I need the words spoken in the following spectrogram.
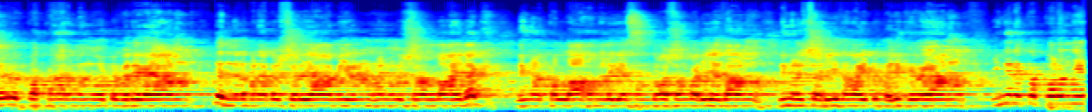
ചെറുപ്പക്കാരൻ അങ്ങോട്ട് വരികയാണ് എന്നിട്ട് പറഞ്ഞ ബഷർ നിങ്ങൾക്ക് അള്ളാഹു നൽകിയ സന്തോഷം വലിയതാണ്. നിങ്ങൾ ഷഹീദായിട്ട് മരിക്കുകയാണ്. ഇങ്ങനെയൊക്കെ പറഞ്ഞ്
